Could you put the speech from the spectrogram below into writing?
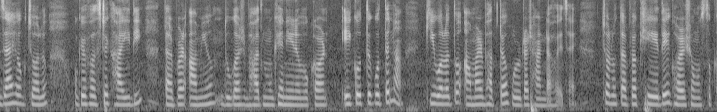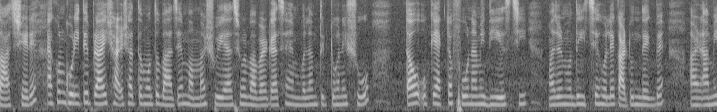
যাই হোক, চলো, ওকে ফার্স্টে খাইয়ে দিই। তারপর আমিও দুগাস ভাত মুখে নিয়ে নেব। কারণ এই করতে করতে না, কি বলো তো আমার ভাতটাও পুরোটা ঠান্ডা হয়ে যায়। চলো, তারপর খেয়ে দিয়ে ঘরের সমস্ত কাজ সেরে এখন ঘড়িতে প্রায় সাড়ে সাতটা মতো বাজে। মাম্মা শুয়ে আছে ওর বাবার কাছে। আমি বললাম, তুই একটুখানি শো। তাও ওকে একটা ফোন আমি দিয়ে এসেছি। মাঝের মধ্যে ইচ্ছে হলে কার্টুন দেখবে। আর আমি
